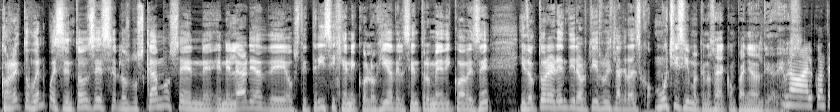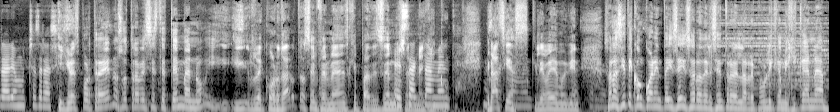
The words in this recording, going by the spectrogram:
Correcto, bueno, pues entonces los buscamos en, el área de obstetricia y ginecología del Centro Médico ABC. Y doctora Erendira Ortiz Ruiz, le agradezco muchísimo que nos haya acompañado el día de hoy. No, al contrario, muchas gracias. Y gracias por traernos otra vez este tema, ¿no? Y, recordar otras enfermedades que padecemos en México. Gracias, que le vaya muy bien. Son las 7.46 horas del centro de la República Mexicana.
